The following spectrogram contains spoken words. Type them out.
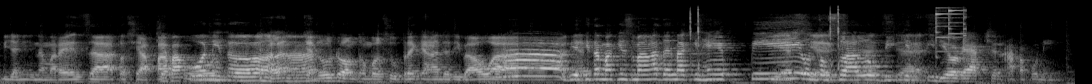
dinyanyiin nama Reza atau siapa pun. Siapa pun itu. Ya, kalian pencet dulu dong tombol subrek yang ada di bawah. Wah, biar kita makin semangat dan makin happy Yes, untuk yes, selalu yes, bikin yes. video reaction apa pun itu.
